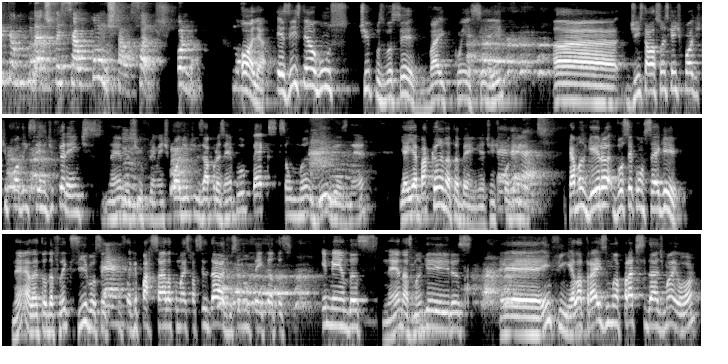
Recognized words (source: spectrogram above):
tem que ter algum cuidado especial com instalações ou não? Olha, existem alguns tipos, você vai conhecer aí, uh, de instalações que a gente pode que podem ser diferentes, né, no hum. steel frame. A gente pode utilizar, por exemplo, PEX, que são mangueiras, né? E aí é bacana também a gente é poder. Verdade. Que a mangueira você consegue, né? Ela é toda flexível, você é. consegue passar ela com mais facilidade. Você não tem tantas emendas, né? Nas mangueiras. É, enfim, ela traz uma praticidade maior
